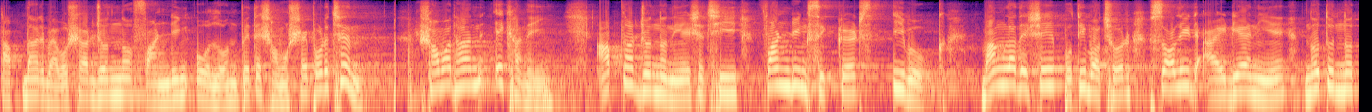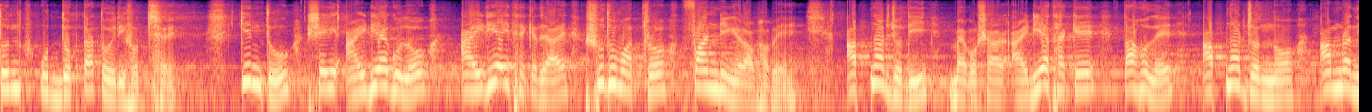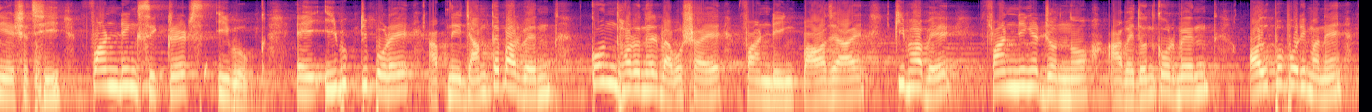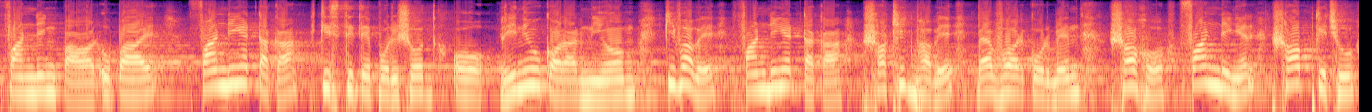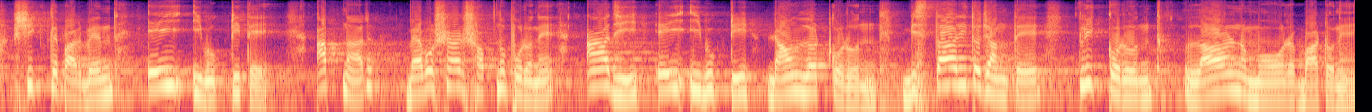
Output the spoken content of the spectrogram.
আপনার ব্যবসার জন্য ফান্ডিং ও লোন পেতে সমস্যায় পড়েছেন? সমাধান এখানেই। আপনার জন্য নিয়ে এসেছি ফান্ডিং সিক্রেটস ইবুক বাংলাদেশে প্রতি বছর সলিড আইডিয়া নিয়ে নতুন নতুন উদ্যোক্তা তৈরি হচ্ছে। কিন্তু সেই আইডিয়াগুলো আইডিয়াই থেকে যায় শুধুমাত্র ফান্ডিংয়ের অভাবে। আপনার যদি ব্যবসার আইডিয়া থাকে, তাহলে আপনার জন্য আমরা নিয়ে এসেছি ফান্ডিং সিক্রেটস ইবুক। এই ইবুকটি পড়ে আপনি জানতে পারবেন কোন ধরনের ব্যবসায়ে ফান্ডিং পাওয়া যায়? কীভাবে ফান্ডিংয়ের জন্য আবেদন করবেন? অল্প পরিমাণে ফান্ডিং পাওয়ার উপায়? ফান্ডিংয়ের টাকা কিস্তিতে পরিশোধ ও রিনিউ করার নিয়ম? কীভাবে ফান্ডিংয়ের টাকা সঠিকভাবে ব্যবহার করবেন? সহ ফান্ডিংয়ের সব কিছু শিখতে পারবেন এই ইবুকটিতে আপনার ব্যবসার স্বপ্ন পূরণে আজই এই ইবুকটি ডাউনলোড করুন। বিস্তারিত জানতে ক্লিক করুন লার্ন মোর বাটনে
